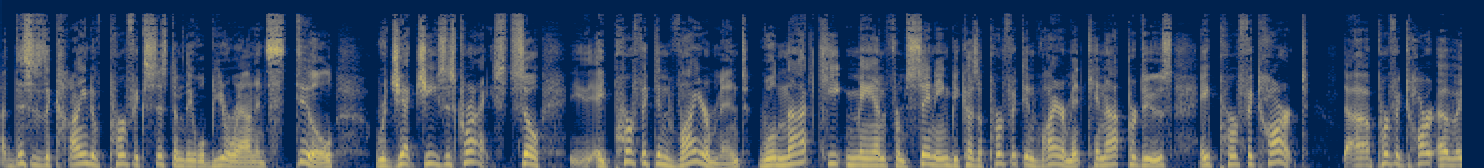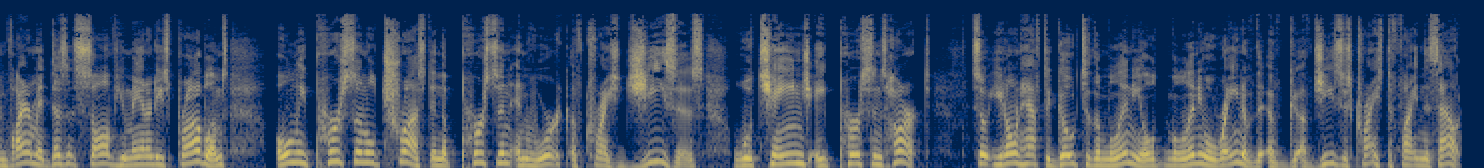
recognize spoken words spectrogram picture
Uh, this is the kind of perfect system they will be around and still reject Jesus Christ. So a perfect environment will not keep man from sinning because a perfect environment cannot produce a perfect heart. A perfect heart of environment doesn't solve humanity's problems. Only personal trust in the person and work of Christ Jesus will change a person's heart. So you don't have to go to the millennial millennial reign of, the, of, of Jesus Christ to find this out.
